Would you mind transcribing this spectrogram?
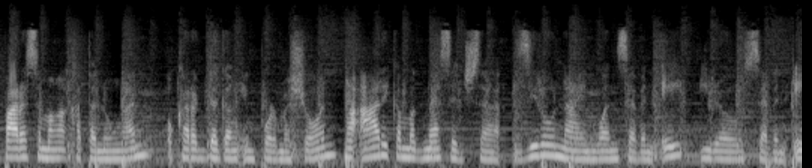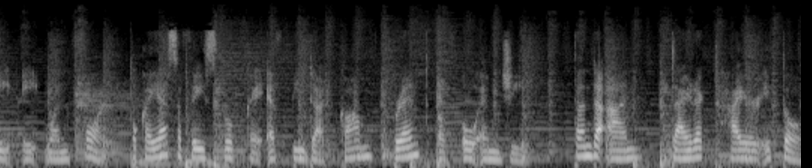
Para sa mga katanungan o karagdagang impormasyon, maaari ka mag-message sa 09178-078-814 o kaya sa Facebook kay fb.com Brent of OMG. Tandaan, direct hire ito,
